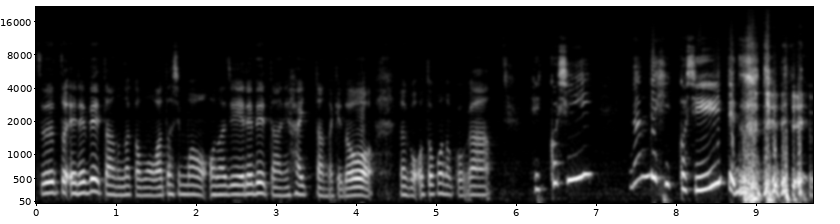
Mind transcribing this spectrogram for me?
ずっとエレベーターの中も私も同じエレベーターに入ったんだけどなんか男の子が「引っ越し？なんで引っ越し?」ってずっと言ってて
